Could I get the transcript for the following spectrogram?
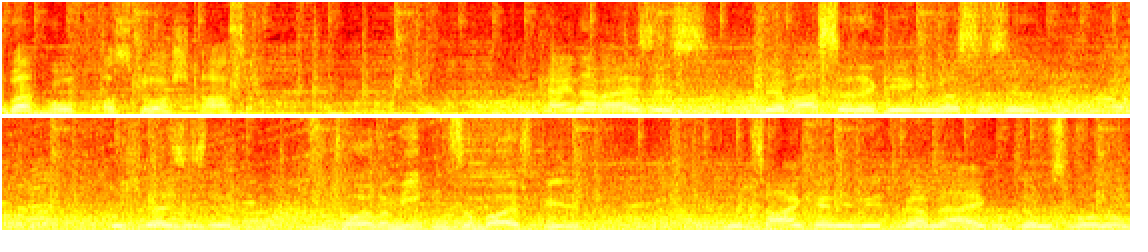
U-Bahnhof Osloer Straße. Keiner weiß es, für was oder gegen was sie sind. Ich weiß es nicht. Zu teure Mieten zum Beispiel. Wir zahlen keine Miete, wir haben eine Eigentumswohnung.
